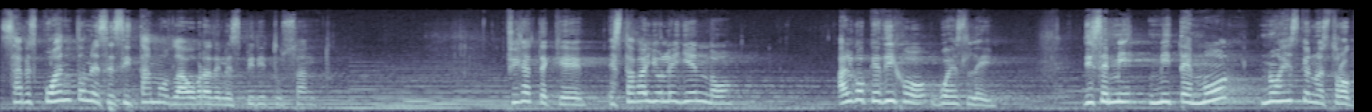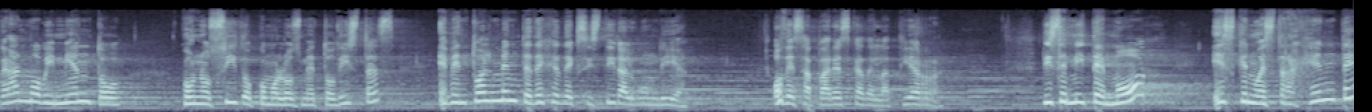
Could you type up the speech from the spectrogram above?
¿Sabes cuánto necesitamos la obra del Espíritu Santo? Fíjate que estaba yo leyendo algo que dijo Wesley. Dice, mi, mi temor no es que nuestro gran movimiento conocido como los metodistas eventualmente deje de existir algún día o desaparezca de la tierra. Dice, mi temor es que nuestra gente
